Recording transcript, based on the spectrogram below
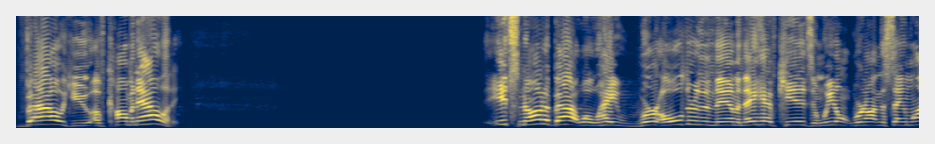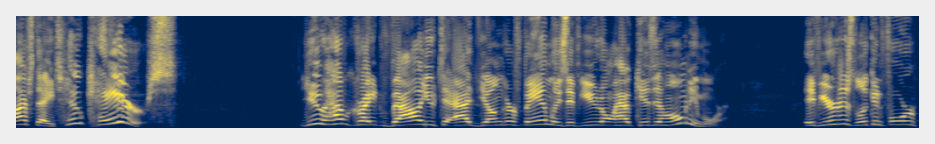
value of commonality. It's not about, well, hey, we're older than them and they have kids and we don't, we're not in the same life stage. Who cares? You have great value to add younger families if you don't have kids at home anymore. If you're just looking for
